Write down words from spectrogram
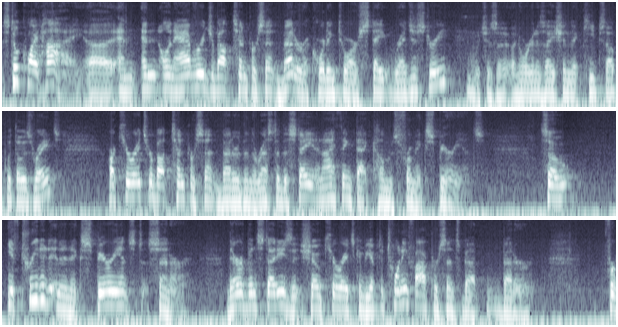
still quite high, uh, and, and on average, about 10% better according to our state registry, mm-hmm. which is a, an organization that keeps up with those rates. Our cure rates are about 10% better than the rest of the state, and I think that comes from experience. So, if treated in an experienced center, there have been studies that show cure rates can be up to 25% be- better. For,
